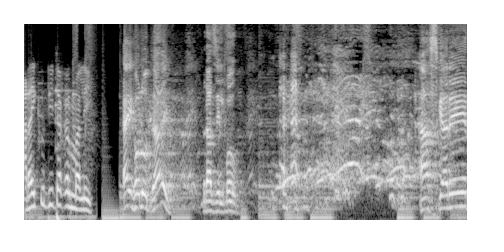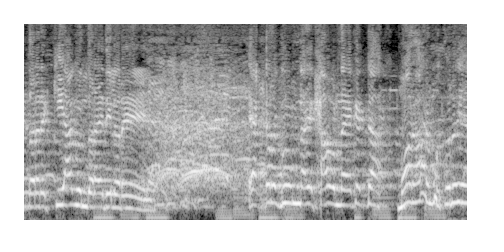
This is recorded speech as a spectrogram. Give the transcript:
আড়াই কোটি টাকার মালিক। এই হলুদ এই। ব্রাজিল বউ। আজকারে তোরা কি আগুন ধরাই দিল রে? একটার ঘুম নাই খাওয়ার নাই এক একটা মরার মতন হয়ে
